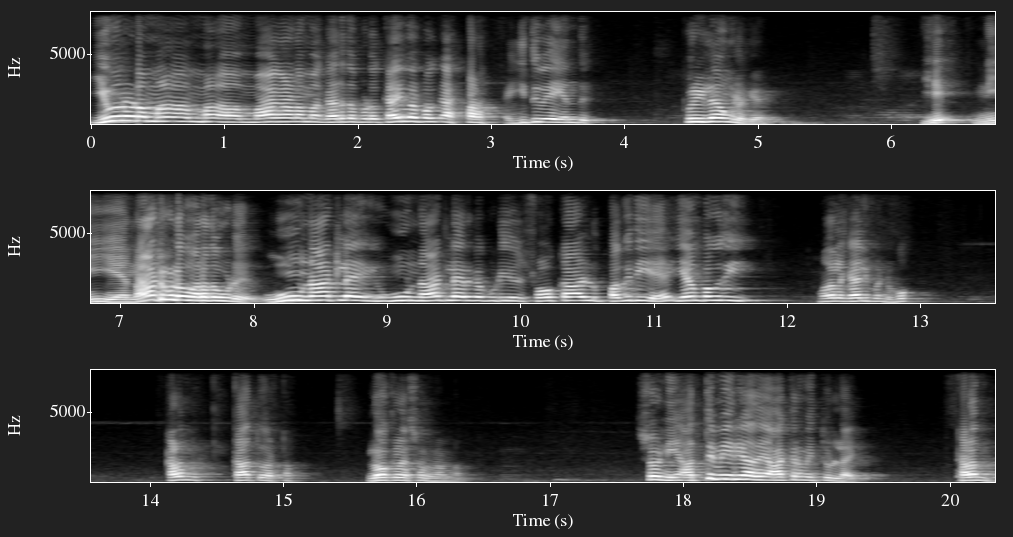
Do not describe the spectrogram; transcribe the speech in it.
இவனோட மா மா- மாகாணமா கருதப்படும் கைவர் பக்கம் இதுவே எந்து. புரியல உங்களுக்கு? ஏ நீ என் நாட்டுக்குள்ளே வரதை விடு. உன் நாட்டில் உன் நாட்டில் இருக்கக்கூடிய சோக்கால் பகுதியே என் பகுதி. முதல்ல காலி பண்ணிட்டு போ. கிளம்பு. காற்று வரட்டும். லோக்கலாக சொல்லணும்னா. ஸோ நீ அத்துமீறி அதை ஆக்கிரமித்துள்ளாய். கிளம்பு.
